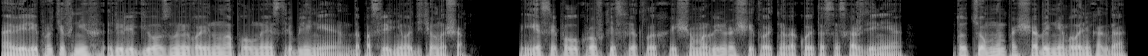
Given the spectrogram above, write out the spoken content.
а вели против них религиозную войну на полное истребление, до последнего детеныша. Если полукровки светлых еще могли рассчитывать на какое-то снисхождение, то темным пощады не было никогда.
